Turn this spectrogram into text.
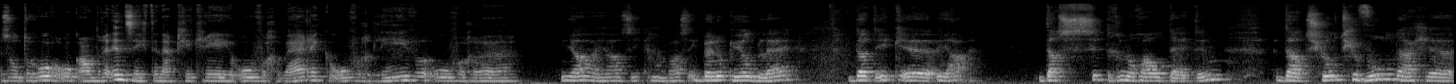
zo te horen ook andere inzichten hebt gekregen over werk, over leven, over... eh, Ja, ja, zeker en vast. Ik ben ook heel blij dat ik, eh, ja, dat zit er nog altijd in. Dat schuldgevoel dat je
